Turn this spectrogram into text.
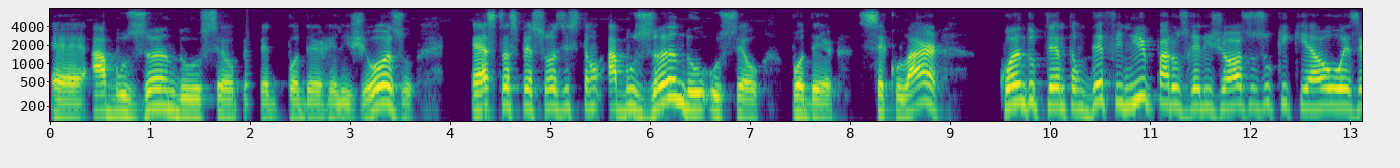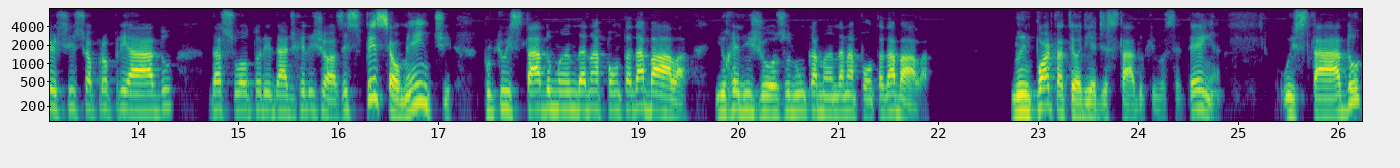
é, abusando o seu poder religioso, estas pessoas estão abusando o seu poder secular quando tentam definir para os religiosos o que, que é o exercício apropriado da sua autoridade religiosa, especialmente porque o Estado manda na ponta da bala e o religioso nunca manda na ponta da bala. Não importa a teoria de Estado que você tenha, o Estado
